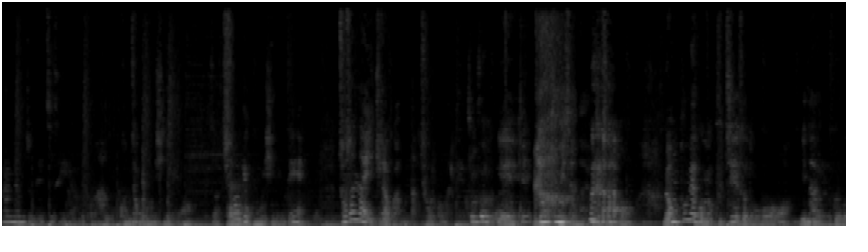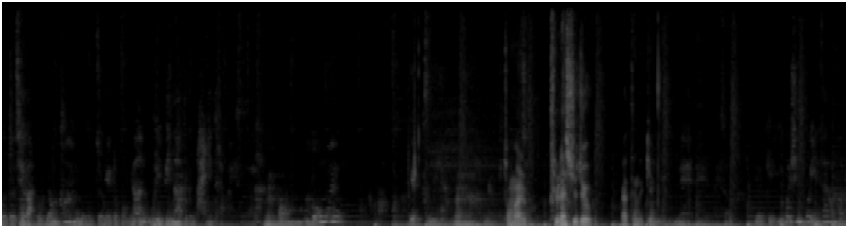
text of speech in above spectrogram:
설명 좀 해주세요. 아, 검정 고무신이에요. 그래서 추억의 고무신인데 조선 나이키라고 하면 딱 좋을 것 같아요. 조선 예, 명품이잖아요. 그래서 명품에 보면 구찌에서도 미나를 그리고 또 제가 그 명품 쪽에도 보면 우리 미나들이 많이 들어가 있어요. 음, 어, 너무 예 쁘네요. 음, 정말 플랫 슈즈 같은 느낌. 네, 네. 그래서 이렇게 이거 신고 인사하는 가도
